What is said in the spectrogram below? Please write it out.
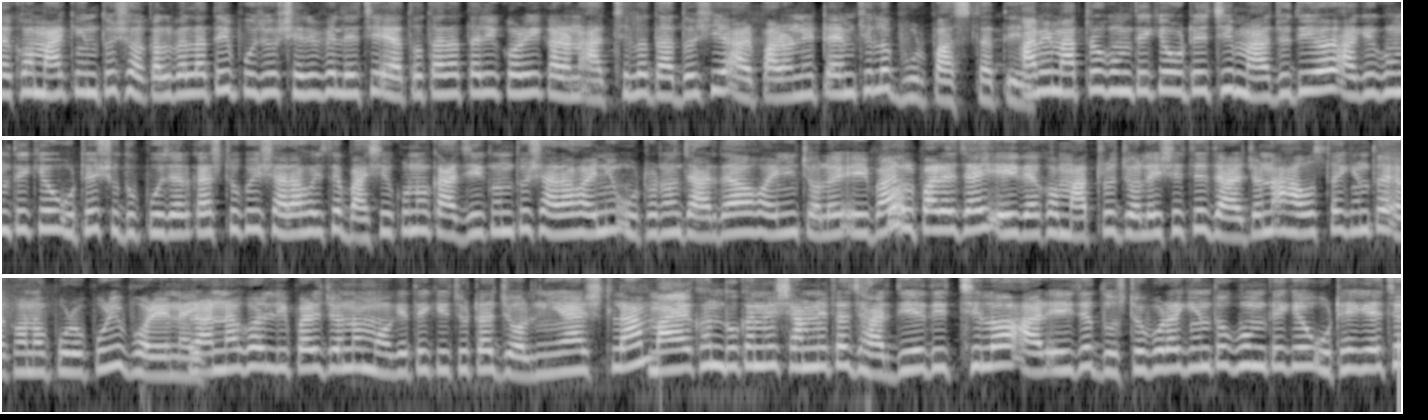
দেখো মা কিন্তু সকালবেলাতেই পুজো সেরে ফেলেছে এত তাড়াতাড়ি করেই, কারণ আজ ছিল দ্বাদশী আর পারণের টাইম ছিল ভোর পাঁচটাতে। আমি মাত্র ঘুম থেকে উঠেছি। মা যদিও আগে ঘুম থেকে উঠে শুধু পূজার কাজটুকুই সারা হয়েছে বাসি কোনো কাজই কিন্তু সারা হয়নি উঠোনো ঝাড় দেওয়া হয়নি। চলো এইবার পারে যাই। এই দেখো মাত্র জল এসেছে, যার জন্য হাউসটা কিন্তু এখনও পুরোপুরি ভরে নাই। রান্নাঘর লিপার জন্য মগেতে কিছুটা জল নিয়ে আসলাম। মা এখন দোকানের সামনেটা ঝাড় দিয়ে দিচ্ছিল। আর এই যে দুষ্টপুরা কিন্তু ঘুম থেকে উঠে গেছে,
